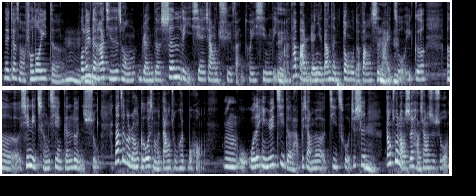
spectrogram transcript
那叫什么？弗洛伊德。弗洛伊德他其实从人的生理现象去反推心理嘛，他把人也当成动物的方式来做一个呃心理呈现跟论述。那这个荣格为什么当初会不红？嗯，我我的隐约记得啦，不想没有记错，就是当初老师好像是说，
